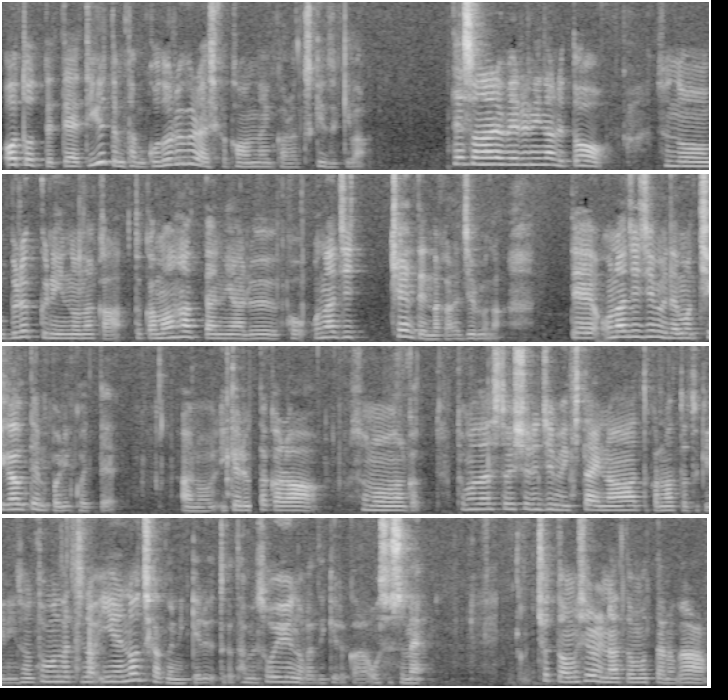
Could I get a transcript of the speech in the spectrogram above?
を取っててって言っても多分5ドルぐらいしか変わんないから月々は。でそのレベルになるとそのブルックリンの中とかマンハッタンにあるこう同じチェーン店だからジムが。で同じジムでも違う店舗にこうやってあの行けるだからそのなんか友達と一緒にジム行きたいなとかなった時にその友達の家の近くに行けるとか多分そういうのができるからおすすめちょっと面白いなと思ったのが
